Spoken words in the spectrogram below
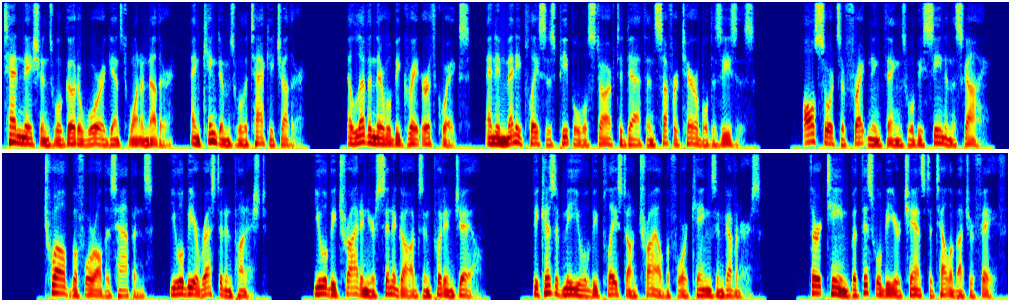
Ten nations will go to war against one another, and kingdoms will attack each other. 11 There will be great earthquakes, and in many places people will starve to death and suffer terrible diseases. All sorts of frightening things will be seen in the sky. 12 Before all this happens, you will be arrested and punished. You will be tried in your synagogues and put in jail. Because of me, you will be placed on trial before kings and governors. 13 But this will be your chance to tell about your faith.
